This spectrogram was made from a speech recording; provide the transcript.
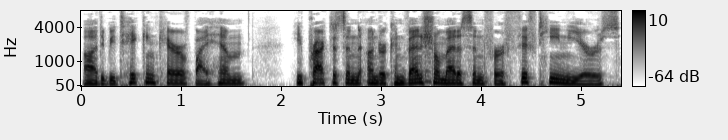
uh, to be taken care of by him. He practiced in, under conventional medicine for 15 years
